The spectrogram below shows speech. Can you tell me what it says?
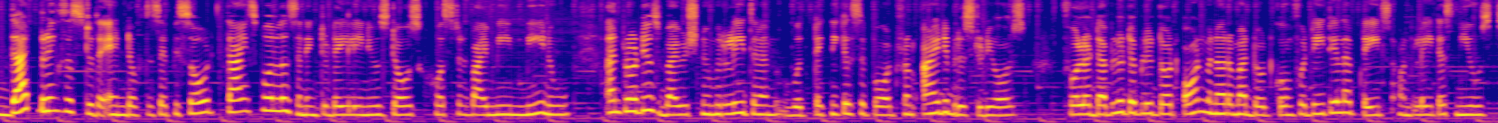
That brings us to the end of this episode. Thanks for listening to Daily News Dose, hosted by me, Meenu, and produced by Vishnu Muralidharan with technical support from IDBRU Studios. Follow www.onmanorama.com for detailed updates on the latest news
